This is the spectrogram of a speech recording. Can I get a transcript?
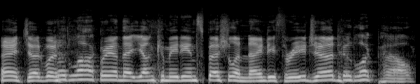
All right, Judd. What, Good luck. Were you on that young comedian special in '93, Judd? Good luck, pal.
